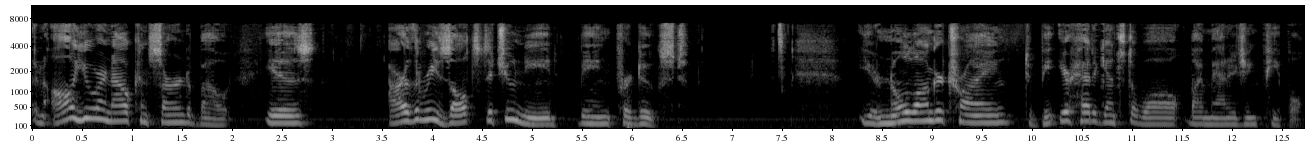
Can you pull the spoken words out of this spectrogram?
And all you are now concerned about is are the results that you need being produced? You're no longer trying to beat your head against a wall by managing people.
